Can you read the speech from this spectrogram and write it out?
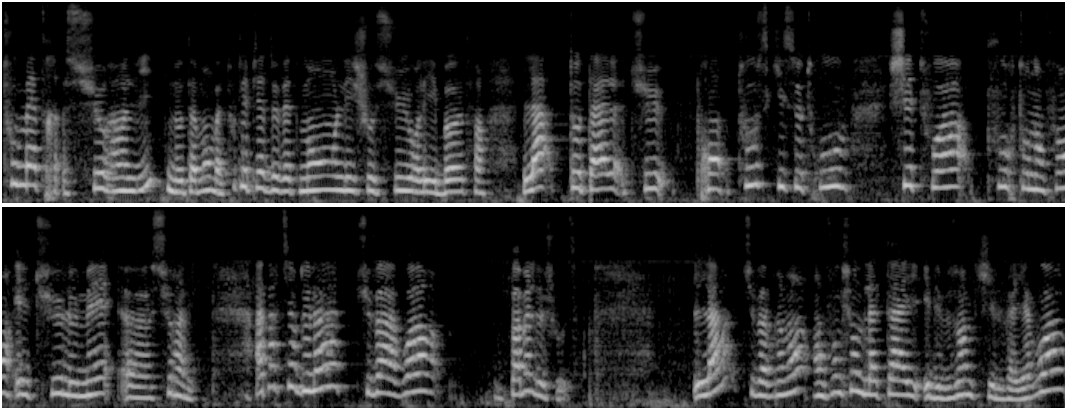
tout mettre sur un lit, notamment bah, toutes les pièces de vêtements, les chaussures, les bottes, enfin la totale. Tu prends tout ce qui se trouve chez toi pour ton enfant et tu le mets euh, sur un lit. À partir de là, tu vas avoir pas mal de choses. Là, tu vas vraiment, en fonction de la taille et des besoins qu'il va y avoir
